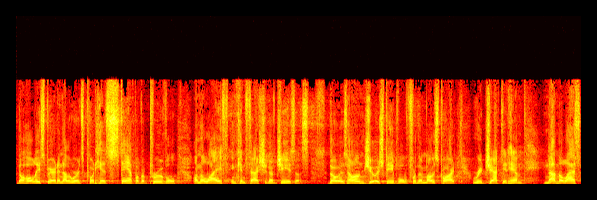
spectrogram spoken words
The Holy Spirit, in other words, put his stamp of approval on the life and confession of Jesus. Though his own Jewish people, for the most part, rejected him, nonetheless,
